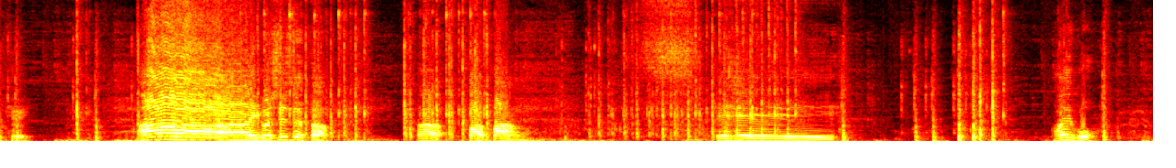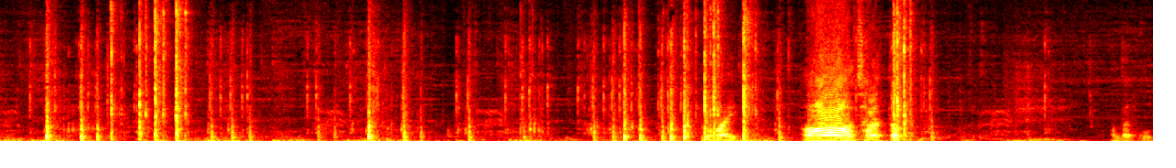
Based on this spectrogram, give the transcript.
오케이 아 이거 실수했다. 아 빵빵. 에헤이. 아이고. 로하이? 아 잘했다. 안 닿고.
